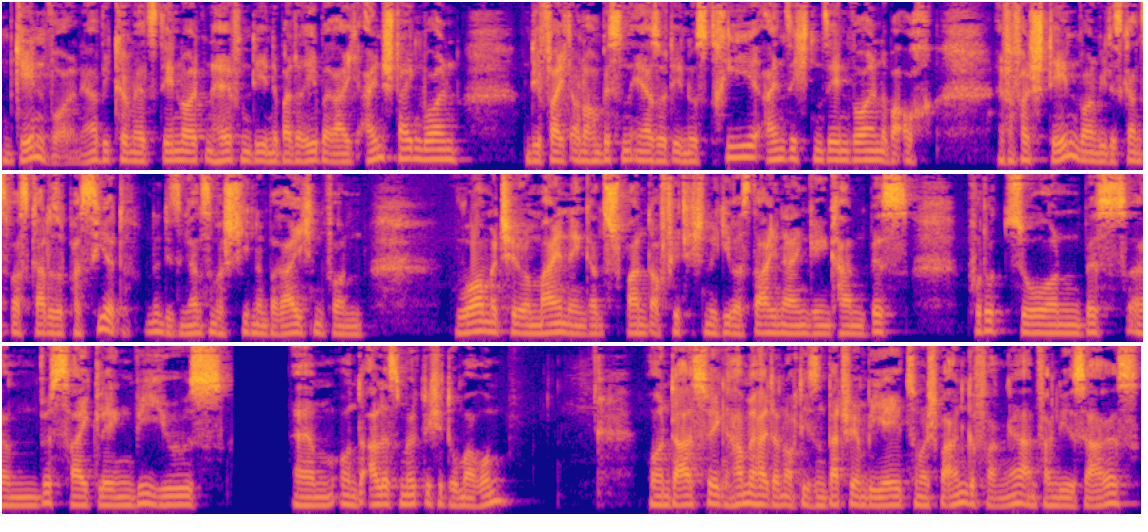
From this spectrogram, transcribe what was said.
gehen wollen. Ja, wie können wir jetzt den Leuten helfen, die in den Batteriebereich einsteigen wollen die vielleicht auch noch ein bisschen eher so die Industrie-Einsichten sehen wollen, aber auch einfach verstehen wollen, wie das Ganze, was gerade so passiert, ne, diesen ganzen verschiedenen Bereichen von Raw Material Mining, ganz spannend, auch viel Technologie, was da hineingehen kann, bis Produktion, bis ähm, Recycling, Reuse ähm, und alles Mögliche drumherum. Und deswegen haben wir halt dann auch diesen Battery MBA zum Beispiel angefangen, ja, Anfang dieses Jahres,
